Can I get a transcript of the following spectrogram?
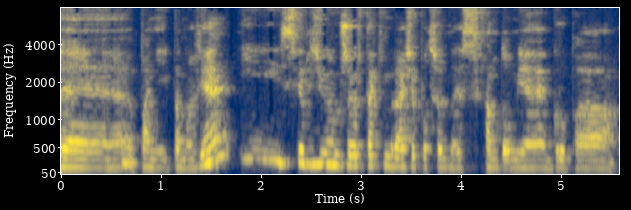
E, panie i panowie, i stwierdziłem, że w takim razie potrzebna jest w fandomie grupa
